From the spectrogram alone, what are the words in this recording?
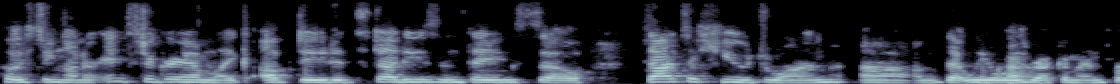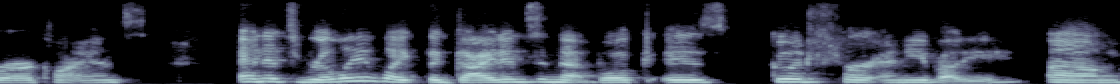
posting on her Instagram like updated studies and things. So that's a huge one um, that we okay. always recommend for our clients. And it's really like the guidance in that book is good for anybody. Um,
